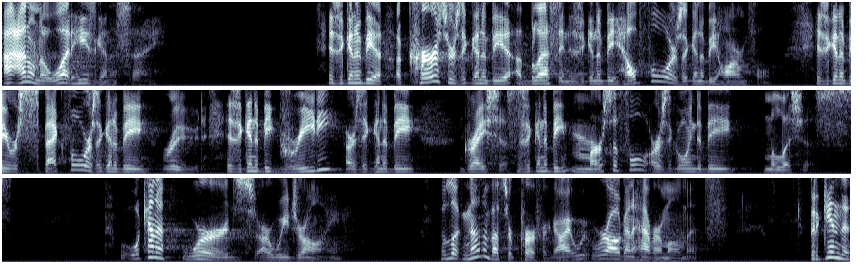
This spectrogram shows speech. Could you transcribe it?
I, I don't know what he's going to say. Is it going to be a, a curse or is it going to be a, a blessing? Is it going to be helpful or is it going to be harmful? Is it going to be respectful or is it going to be rude? Is it going to be greedy or is it going to be gracious? Is it going to be merciful or is it going to be malicious? What kind of words are we drawing? But look, none of us are perfect, all right? We're all going to have our moments. But again, the,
